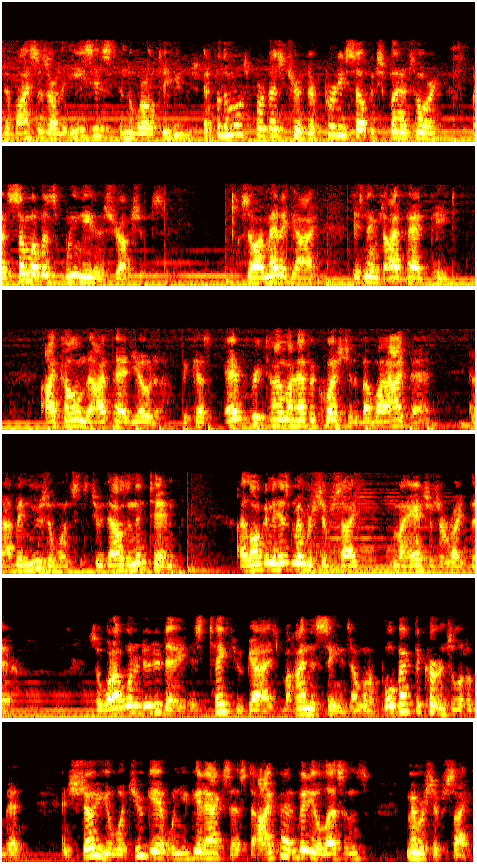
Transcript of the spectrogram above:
devices are the easiest in the world to use. And for the most part, that's true. They're pretty self-explanatory, but some of us, we need instructions. So I met a guy, his name's iPad Pete. I call him the iPad Yoda because every time I have a question about my iPad, and I've been using one since 2010, I log into his membership site and my answers are right there. So what I want to do today is take you guys behind the scenes. I want to pull back the curtains a little bit and show you what you get when you get access to iPad Video Lessons membership site.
